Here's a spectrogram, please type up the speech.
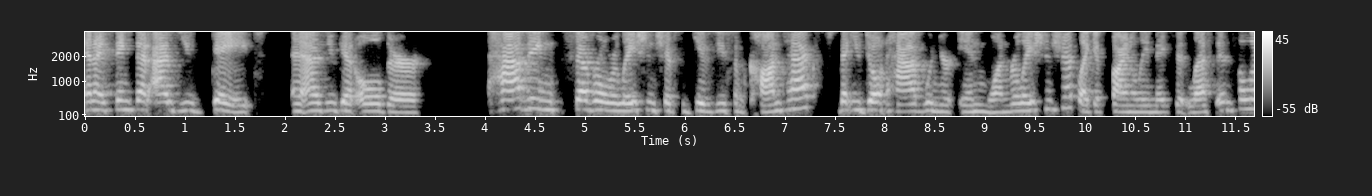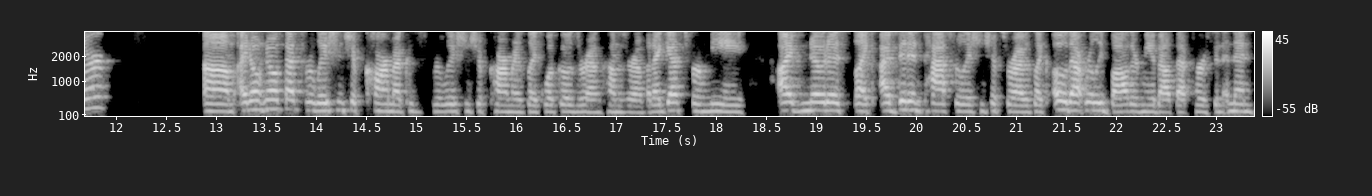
and i think that as you date and as you get older having several relationships gives you some context that you don't have when you're in one relationship. Like it finally makes it less insular. Um, I don't know if that's relationship karma because relationship karma is like what goes around comes around. But I guess for me, I've noticed like I've been in past relationships where I was like, oh, that really bothered me about that person. And then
